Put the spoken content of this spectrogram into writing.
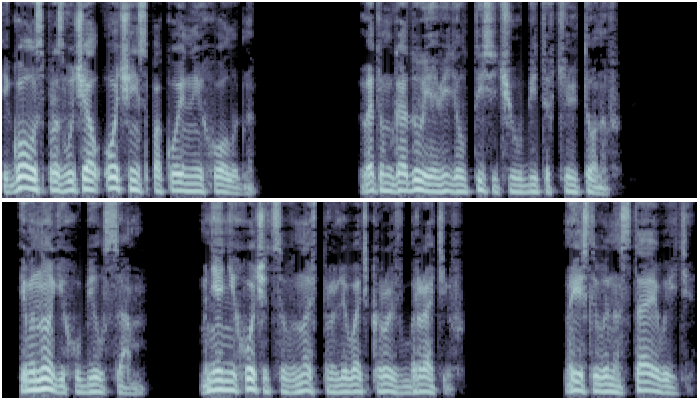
и голос прозвучал очень спокойно и холодно. В этом году я видел тысячу убитых кельтонов. И многих убил сам. Мне не хочется вновь проливать кровь братьев. Но если вы настаиваете,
